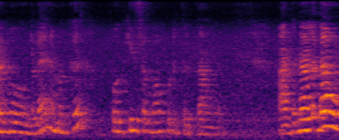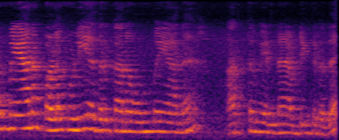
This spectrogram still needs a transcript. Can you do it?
அனுபவங்களை நமக்கு பொக்கிஷமாக கொடுத்துருக்காங்க. அதனால தான் உண்மையான பழமொழி அதற்கான உண்மையான அர்த்தம் என்ன அப்படிங்கிறத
